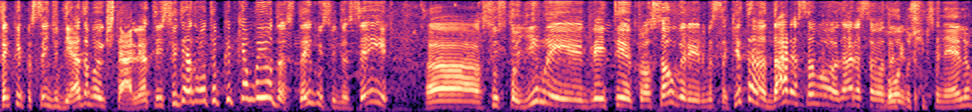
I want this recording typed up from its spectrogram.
taip kaip jisai judėdavo aikštelėje, tai jis judėdavo taip kaip Kemba judas, staigus judesiai, uh, sustojimai, greiti crossoveriai ir visa kita, darė savo, darė savo Buvo tų šypsenėlių.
